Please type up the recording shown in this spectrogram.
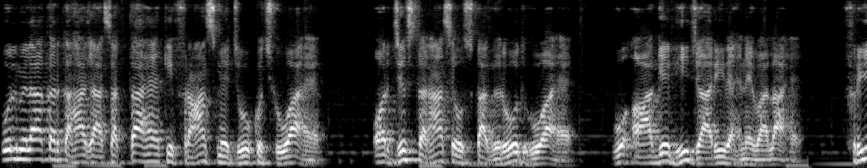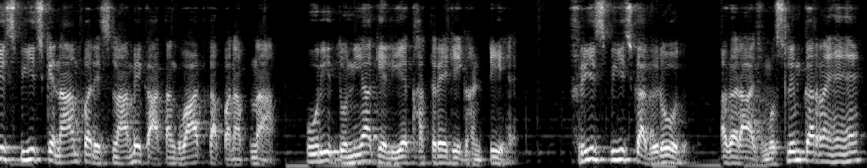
कुल मिलाकर कहा जा सकता है कि फ्रांस में जो कुछ हुआ है, और जिस तरह से उसका विरोध हुआ है, वो आगे भी जारी रहने वाला है। फ्री स्पीच के नाम पर इस्लामिक आतंकवाद का पनपना पूरी दुनिया के लिए खतरे की घंटी है। फ्री स्पीच का विरोध अगर आज मुस्लिम कर रहे हैं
